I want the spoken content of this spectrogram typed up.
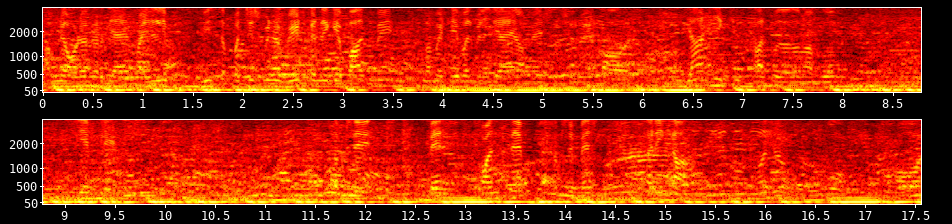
हमने ऑर्डर कर दिया है. फाइनली 20 से 25 मिनट वेट करने के बाद में हमें टेबल मिल गया है पे सोशल में और यहाँ की एक चीज़ खास बताता हूँ आपको. ये प्लेट्स सबसे बेस्ट कॉन्सेप्ट सबसे बेस्ट तरीका. जो वो और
